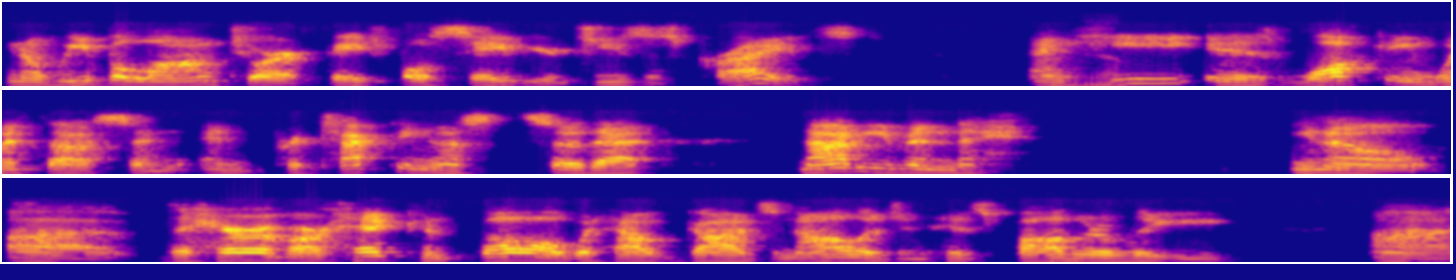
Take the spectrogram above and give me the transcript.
you know, we belong to our faithful Savior, Jesus Christ. And yeah. He is walking with us and, and protecting us so that not even the you know, uh, the hair of our head can fall without God's knowledge and His fatherly uh,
